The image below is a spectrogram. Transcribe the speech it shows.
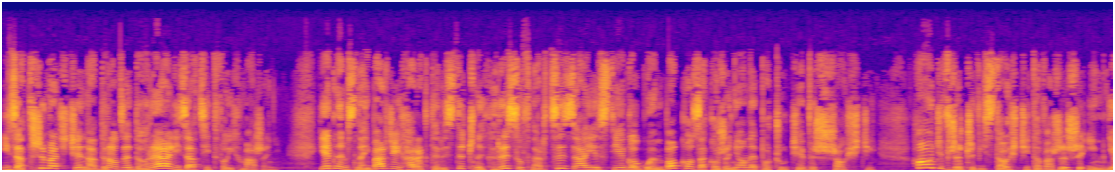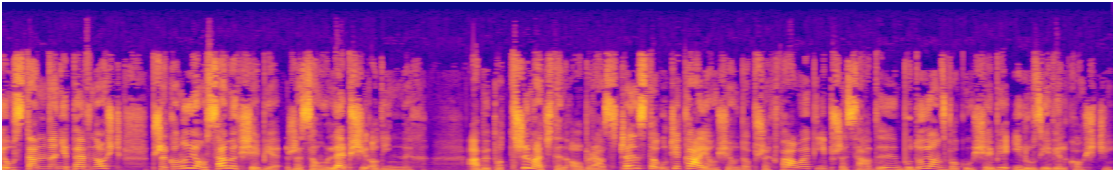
i zatrzymać Cię na drodze do realizacji Twoich marzeń. Jednym z najbardziej charakterystycznych rysów narcyza jest jego głęboko zakorzenione poczucie wyższości. Choć w rzeczywistości towarzyszy im nieustanna niepewność, przekonują samych siebie, że są lepsi od innych. Aby podtrzymać ten obraz, często uciekają się do przechwałek i przesady, budując wokół siebie iluzję wielkości.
